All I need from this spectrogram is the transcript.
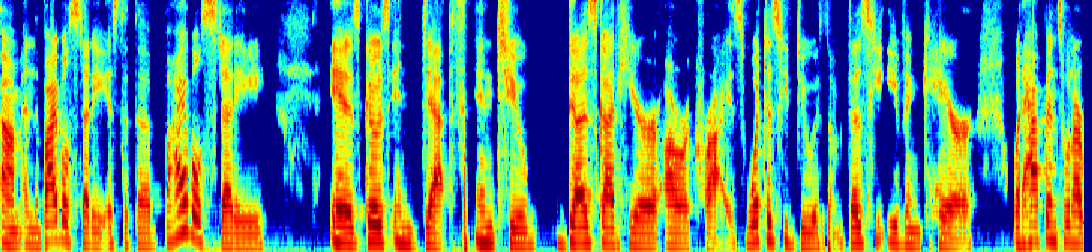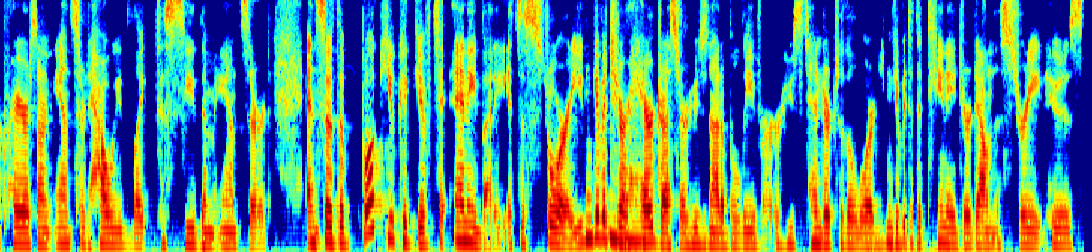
um, and the bible study is that the bible study is goes in depth into does God hear our cries? What does He do with them? Does He even care? What happens when our prayers aren't answered? How we'd like to see them answered. And so the book you could give to anybody. It's a story. You can give it to your mm-hmm. hairdresser who's not a believer, who's tender to the Lord. You can give it to the teenager down the street who's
